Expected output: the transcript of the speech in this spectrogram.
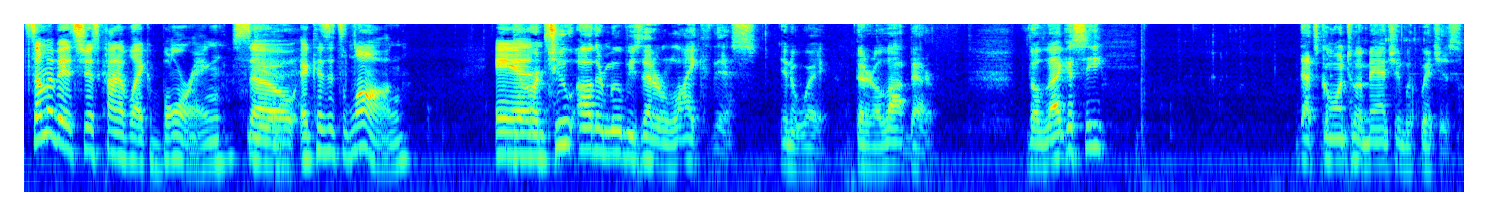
some of it's just kind of like boring. So because it's long, and There are two other movies that are like this in a way that are a lot better. The Legacy. That's going to a mansion with witches,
